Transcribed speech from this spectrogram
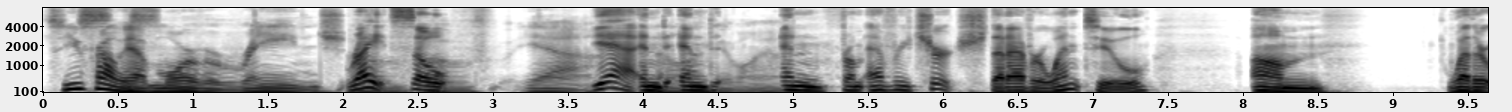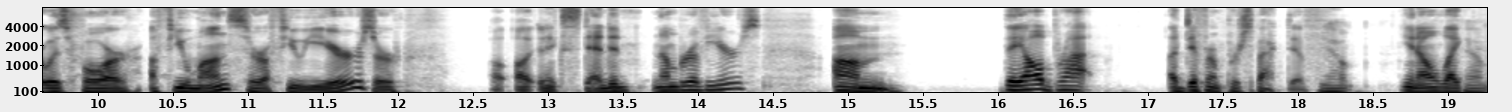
So you probably have more of a range, Right, of- so- of- yeah, yeah, and than a lot of and people, yeah. and from every church that I ever went to, um, whether it was for a few months or a few years or a, a- an extended number of years, um, they all brought a different perspective. Yep. You know, like Yep.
